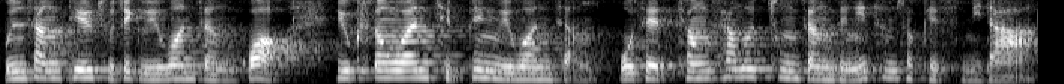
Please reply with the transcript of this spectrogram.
문상필 조직위원장과 육성환 집행위원장, 오세청 사무총장 등이 참석했습니다.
